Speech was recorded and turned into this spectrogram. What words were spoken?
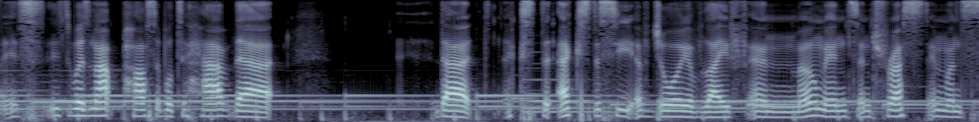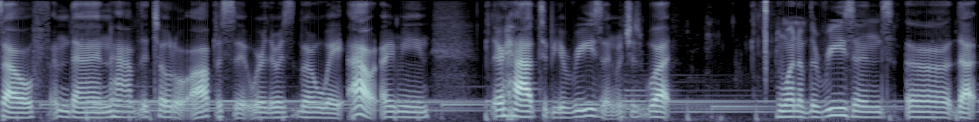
it was not possible to have that that ecstasy of joy of life and moments and trust in oneself and then have the total opposite where there was no way out i mean there had to be a reason which is what one of the reasons uh, that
